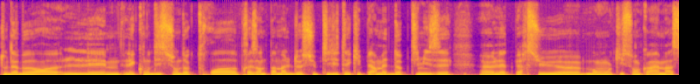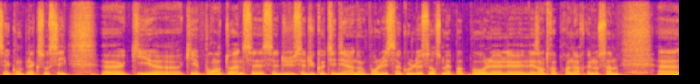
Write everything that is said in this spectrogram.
tout d'abord, les, les, conditions d'octroi présentent pas mal de subtilités qui permettent d'optimiser euh, l'aide perçue, euh, bon, qui sont quand même assez complexes aussi. qui, qui est pour Antoine, c'est du, du quotidien, donc pour lui, ça coule de source, mais pas pour les, les, les entrepreneurs que nous sommes. Euh,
